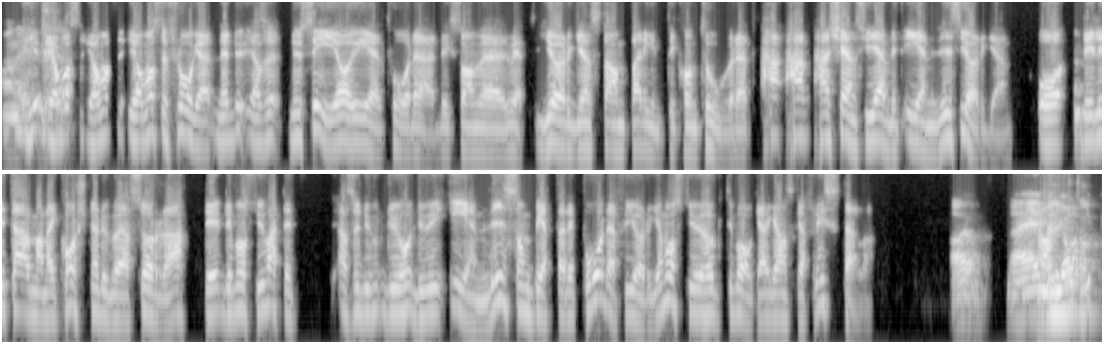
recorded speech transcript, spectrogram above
Jag måste, jag, måste, jag måste fråga, när du, alltså, nu ser jag ju er två där, liksom, eh, du vet, Jörgen stampar in till kontoret. Han, han, han, känns ju jävligt envis, Jörgen. Och det är lite armarna i kors när du börjar surra. Det, det måste ju varit ett, alltså du, du, du är envis som betade på det, för Jörgen måste ju hugga tillbaka ganska friskt där va? Ja, ja. Nej, men jag,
